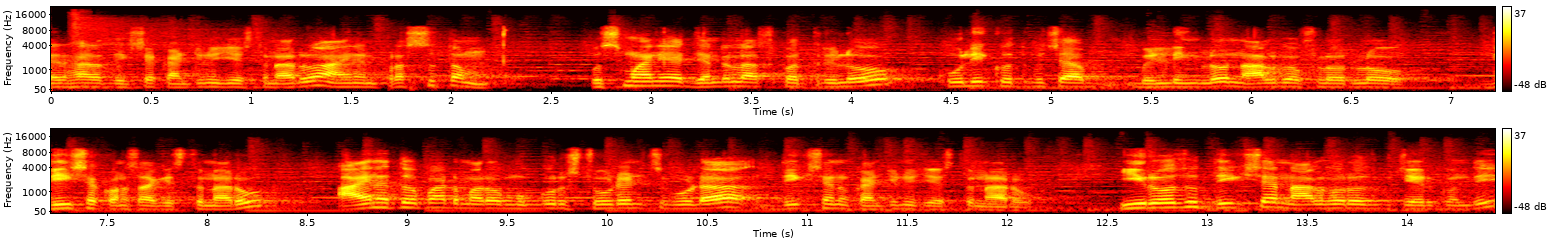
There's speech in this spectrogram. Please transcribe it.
నిర్హార దీక్ష కంటిన్యూ చేస్తున్నారు. ఆయన ప్రస్తుతం ఉస్మానియా జనరల్ ఆసుపత్రిలో కూలీ కుతుబుచా బిల్డింగ్లో నాలుగో ఫ్లోర్లో దీక్ష కొనసాగిస్తున్నారు. ఆయనతో పాటు మరో ముగ్గురు స్టూడెంట్స్ కూడా దీక్షను కంటిన్యూ చేస్తున్నారు. ఈ రోజు దీక్ష నాలుగో రోజుకు చేరుకుంది.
